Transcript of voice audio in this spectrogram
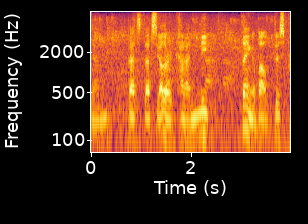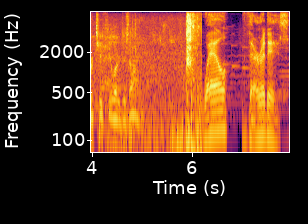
And that's that's the other kind of neat thing about this particular design. Well, there it is.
